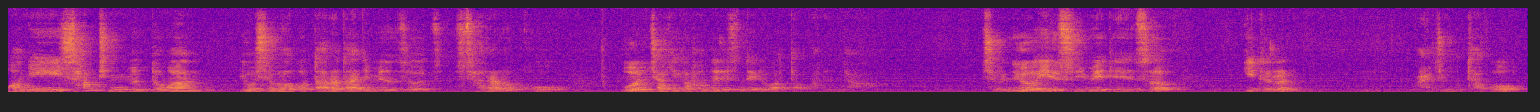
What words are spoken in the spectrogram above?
아니 30년 동안 요셉하고 따라다니면서 살아놓고 뭔 자기가 하늘에서 내려왔다고 하느냐. 전혀 예수님에 대해서 이들은 음, 알지 못하고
